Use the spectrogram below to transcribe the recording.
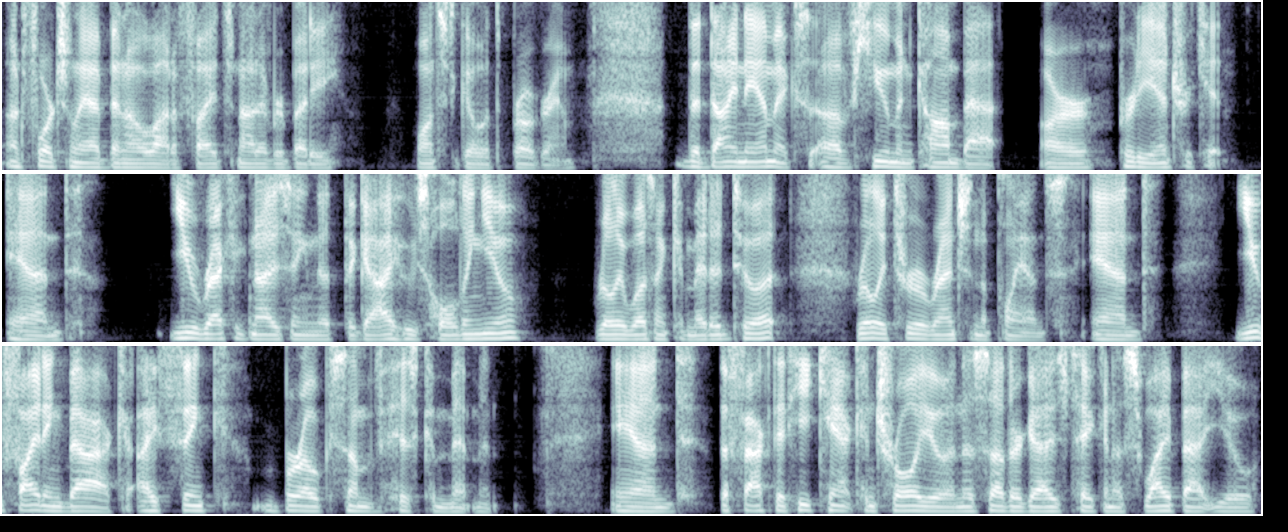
Unfortunately, I've been in a lot of fights. Not everybody wants to go with the program. The dynamics of human combat are pretty intricate. And you recognizing that the guy who's holding you really wasn't committed to it really threw a wrench in the plans. And you fighting back, I think, broke some of his commitment. And the fact that he can't control you and this other guy's taking a swipe at you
